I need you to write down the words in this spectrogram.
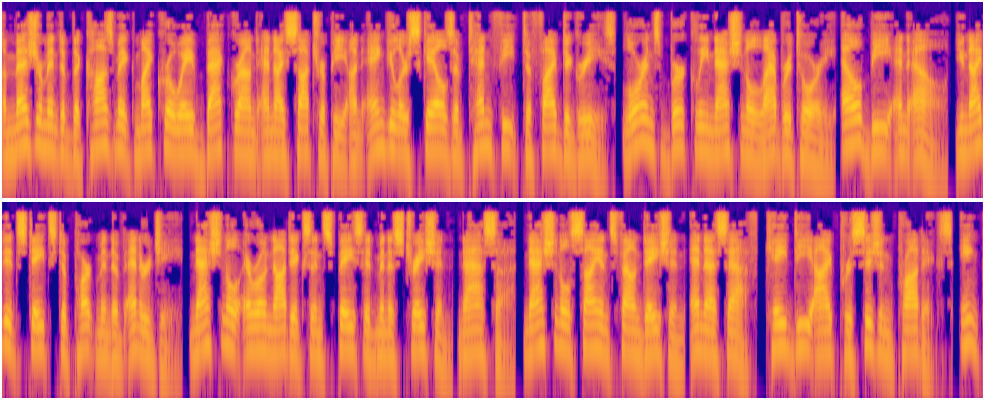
a measurement of the cosmic microwave background anisotropy on angular scales of 10 feet to 5 degrees, Lawrence Berkeley National Laboratory LBNL, United States Department of Energy, National Aeronautics and Space Administration NASA, National Science Foundation NSF, KDI Precision Products, Inc.,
